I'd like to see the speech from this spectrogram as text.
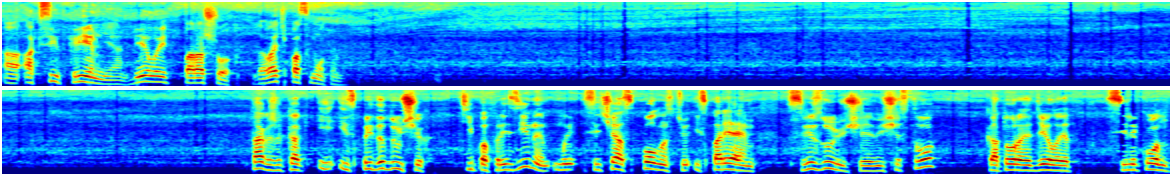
а, оксид кремния, белый порошок. Давайте посмотрим. Так же, как и из предыдущих типов резины, мы сейчас полностью испаряем связующее вещество, которое делает силикон,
